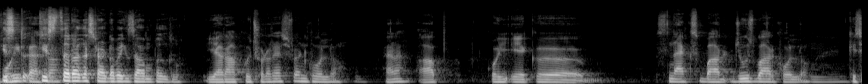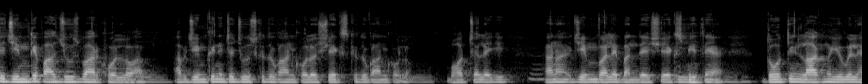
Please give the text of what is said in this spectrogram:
किस, किस तरह का स्टार्टअप एग्ज़ाम्पल दो? यार आप कोई छोटा रेस्टोरेंट खोल लो है ना? आप कोई एक स्नैक्स बार जूस बार खोल लो। किसी जिम के पास जूस बार खोल लो आप। आप जिम के नीचे जूस की दुकान खोलो शेक्स की दुकान खोलो। बहुत चलेगी है ना? जिम वाले बंदे शेक्स पीते हैं। दो तीन लाख में you will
